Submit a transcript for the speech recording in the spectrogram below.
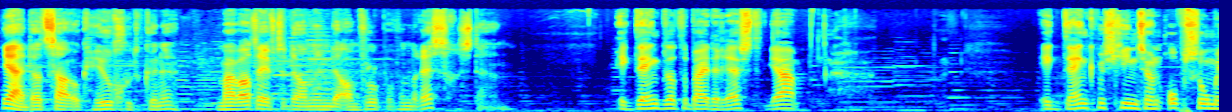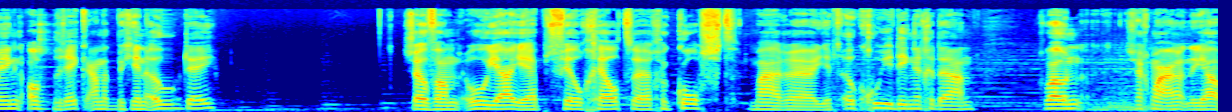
Ja, dat zou ook heel goed kunnen. Maar wat heeft er dan in de enveloppen van de rest gestaan? Ik denk dat er bij de rest, ja... Ik denk misschien zo'n opsomming als Rick aan het begin ook deed. Zo van, oh ja, je hebt veel geld eh, gekost, maar eh, je hebt ook goede dingen gedaan. Gewoon, zeg maar, ja,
